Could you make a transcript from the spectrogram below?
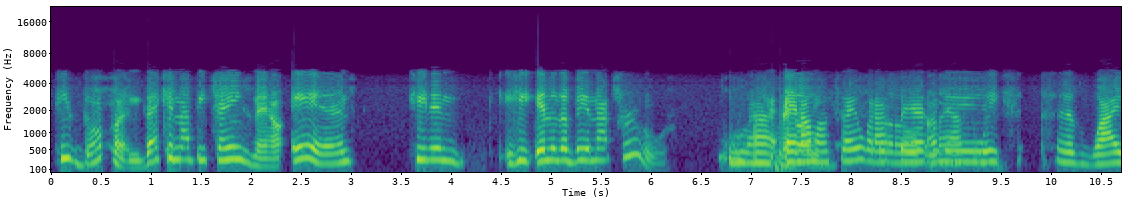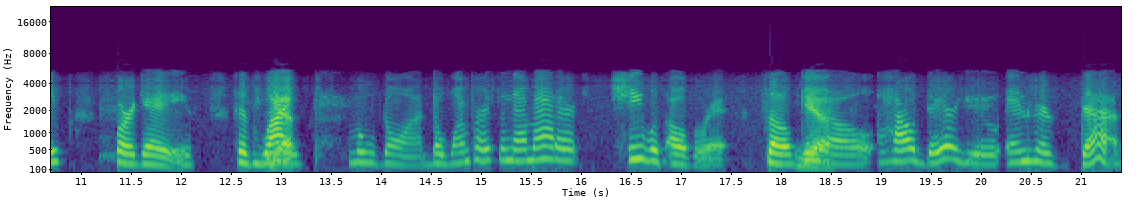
he's gone. That cannot be changed now, and he didn't. He ended up being not true. Right, and um, I'm gonna say what so, I said I last mean, week. His wife forgave. His wife yep moved on. The one person that mattered, she was over it. So Gayle, yeah. how dare you in his death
